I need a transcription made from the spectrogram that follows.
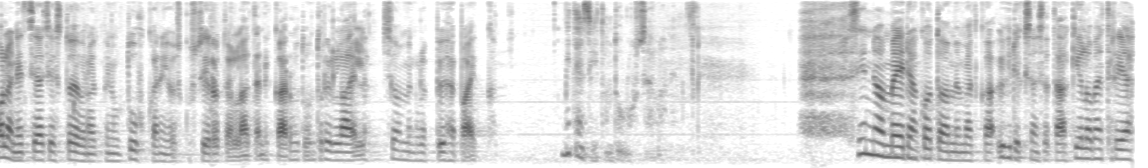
olen itse asiassa toivonut, että minun tuhkani joskus siirrotellaan tänne karhutunturin laille. Se on minulle pyhä paikka. Miten siitä on tullut sellainen? Sinne on meidän kotoamme matkaa 900 kilometriä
